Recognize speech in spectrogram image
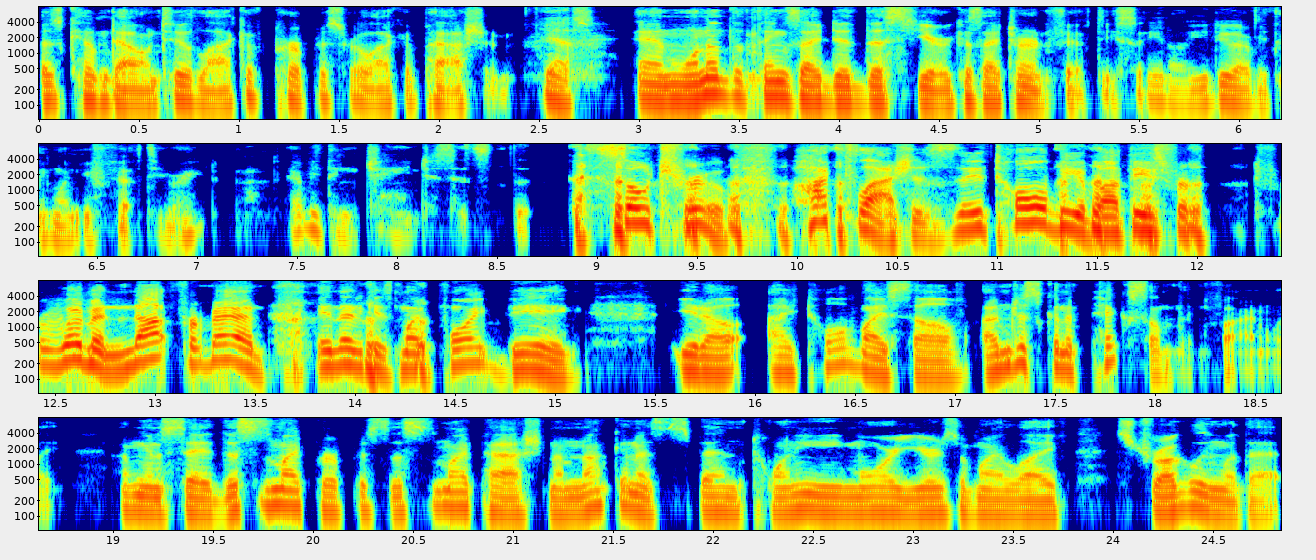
has come down to lack of purpose or lack of passion. yes And one of the things I did this year, because I turned 50, so you know, you do everything when you're 50, right? Everything changes. It's, it's so true. Hot flashes. They told me about these for for women, not for men. In any case, my point being, you know, I told myself I'm just going to pick something finally. I'm going to say this is my purpose. This is my passion. I'm not going to spend 20 more years of my life struggling with that.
